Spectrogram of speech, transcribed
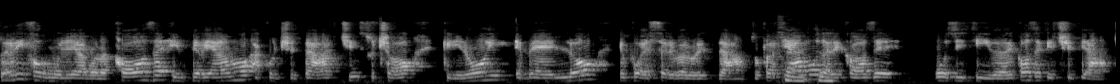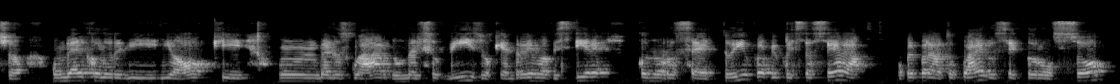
riformuliamo la cosa e impariamo a concentrarci su ciò che di noi è bello e può essere valorizzato. Partiamo certo. dalle cose positive, dalle cose che ci piacciono, un bel colore di, di, occhi, un bello sguardo, un bel sorriso che andremo a vestire con un rossetto. Io proprio questa sera ho preparato qua il rossetto rosso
